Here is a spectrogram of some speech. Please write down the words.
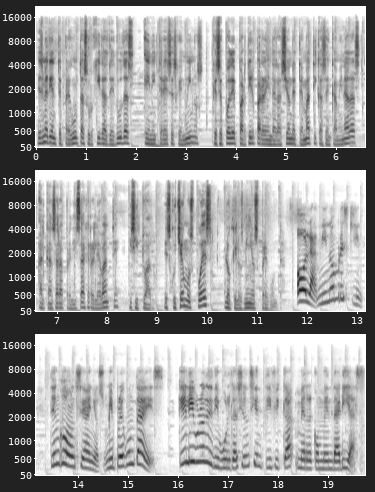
Es mediante preguntas surgidas de dudas en intereses genuinos que se puede partir para la indagación de temáticas encaminadas a alcanzar aprendizaje relevante y situado. Escuchemos pues lo que los niños preguntan. Hola, mi nombre es Kim. Tengo 11 años. Mi pregunta es, ¿qué libro de divulgación científica me recomendarías?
